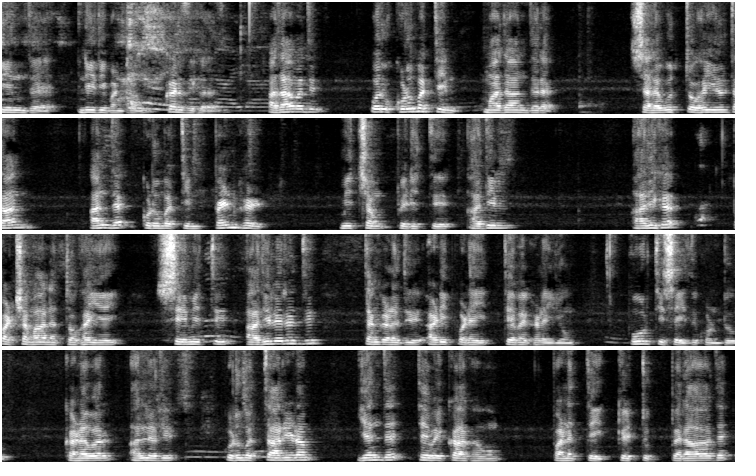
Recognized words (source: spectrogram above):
இந்த நீதிமன்றம் கருதுகிறது. அதாவது ஒரு குடும்பத்தின் மாதாந்திர செலவுத் தொகையில்தான் அந்த குடும்பத்தின் பெண்கள் மிச்சம் பிடித்து அதில் அதிகபட்சமான தொகையை சேமித்து அதிலிருந்து தங்களது அடிப்படை தேவைகளையும் பூர்த்தி செய்து கொண்டு கணவர் அல்லது குடும்பத்தாரிடம் எந்த தேவைக்காகவும் பணத்தை கேட்டு பெறாத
